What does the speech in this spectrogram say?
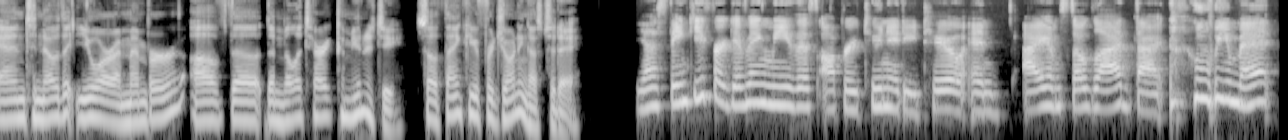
and to know that you are a member of the, the military community. So thank you for joining us today. Yes, thank you for giving me this opportunity too. And I am so glad that we met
